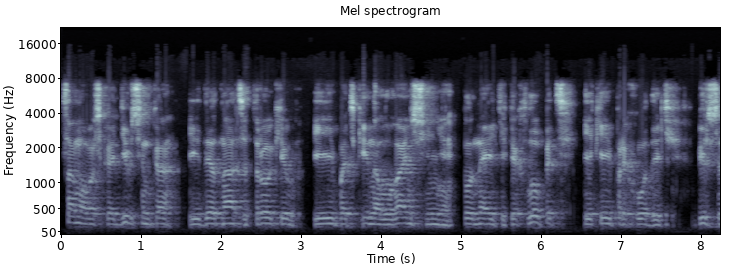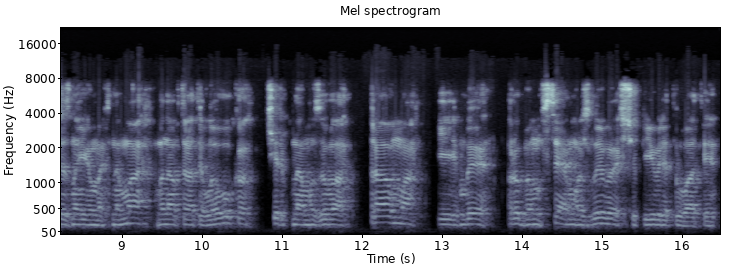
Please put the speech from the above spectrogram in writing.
Сама важка дівчинка, їй 19 років. Її батьки на Луганщині. У неї тільки хлопець, який приходить. Більше знайомих нема. Вона втратила око, черепна мозова травма, і ми робимо все можливе, щоб її врятувати.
